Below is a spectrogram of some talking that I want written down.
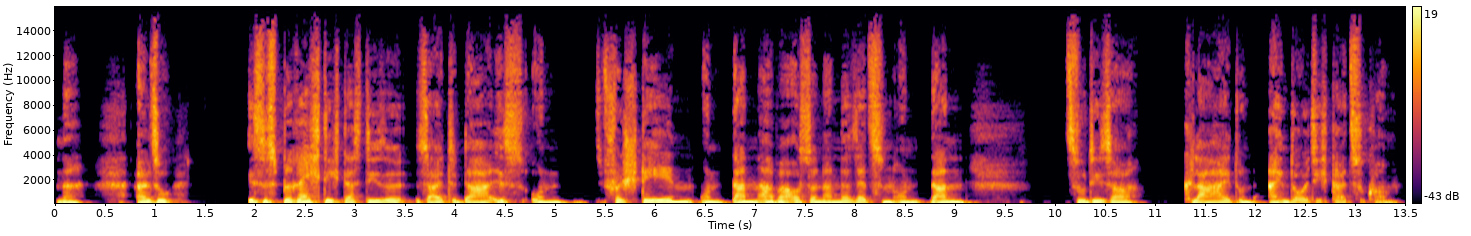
Ne? Also ist es berechtigt, dass diese Seite da ist und verstehen und dann aber auseinandersetzen und dann zu dieser Klarheit und Eindeutigkeit zu kommen.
